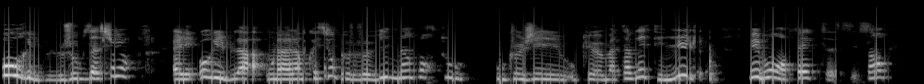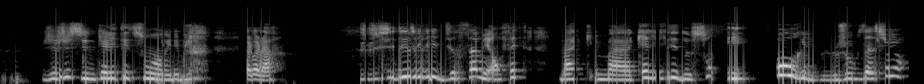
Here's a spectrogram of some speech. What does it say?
horrible. Je vous assure, elle est horrible. Là, on a l'impression que je vis n'importe où, ou que j'ai, ou que ma tablette est nulle. Mais bon, en fait, c'est simple. J'ai juste une qualité de son horrible. voilà. Je suis désolée de dire ça, mais en fait, ma, qualité de son est horrible. Je vous assure,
